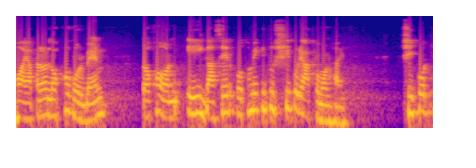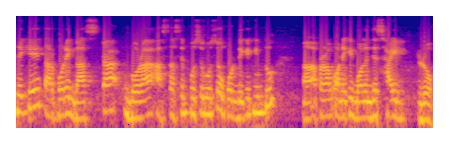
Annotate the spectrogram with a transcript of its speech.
হয়, আপনারা লক্ষ্য করবেন, তখন এই গাছের প্রথমে কিন্তু শিকড়ে আক্রমণ হয়। শিকড় থেকে তারপরে গাছটা গোড়া আস্তে আস্তে পচে পচে ওপর দিকে কিন্তু আপনারা অনেকেই বলেন যে সাইড রোগ,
